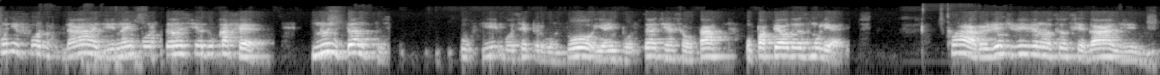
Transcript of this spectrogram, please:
uniformidade na importância do café. No entanto, o que você perguntou, e é importante ressaltar, o papel das mulheres. Claro, a gente vive numa sociedade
